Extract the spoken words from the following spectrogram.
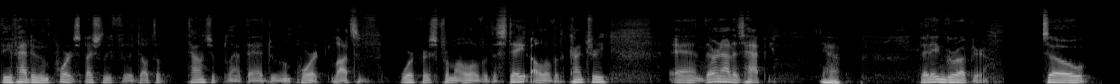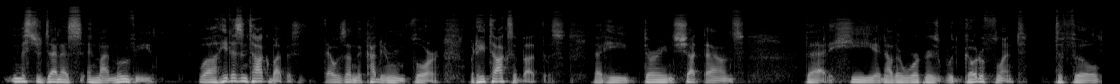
They've had to import, especially for the Delta Township plant, they had to import lots of workers from all over the state, all over the country, and they're not as happy. Yeah. They didn't grow up here. So Mr. Dennis in my movie, well, he doesn't talk about this. That was on the cutting room floor, but he talks about this. That he during shutdowns, that he and other workers would go to Flint to fill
